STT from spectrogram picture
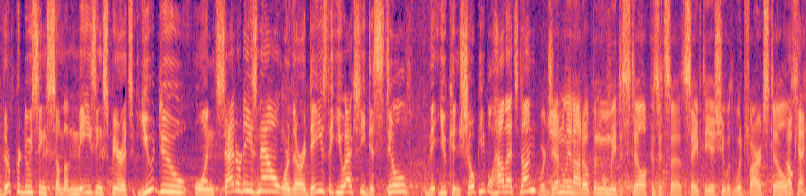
They're producing some amazing spirits. You do on Saturdays now, or there are days that you actually distill that you can show people how that's done? We're generally not open when we distill because it's a safety issue with wood fired stills. Okay.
